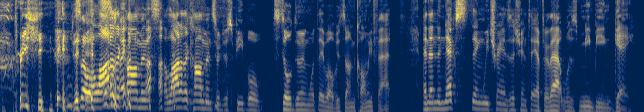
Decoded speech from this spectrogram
Appreciate it. So a lot of the comments, a lot of the comments are just people still doing what they've always done, call me fat. And then the next thing we transitioned to after that was me being gay.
